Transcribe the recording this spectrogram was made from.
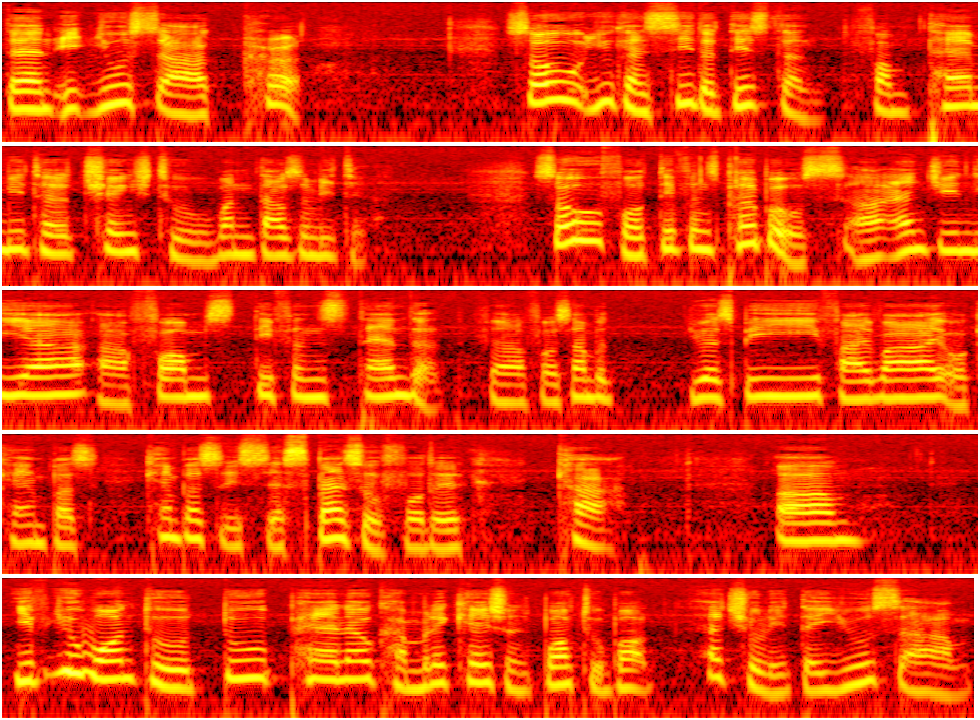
then it uses a curve. So you can see the distance from 10 meter change to 1000 meter. So for different purpose, uh, engineer uh, forms different standard. Uh, for example, USB 5i or CAN bus. Campus is special for the car. Um, if you want to do parallel communication board to board, actually they use um,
